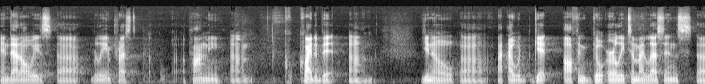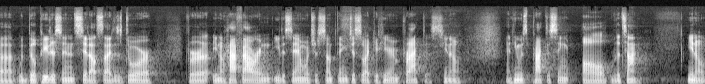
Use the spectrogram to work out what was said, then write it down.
and that always uh, really impressed upon me um, qu- quite a bit. Um, you know, uh, I, I would get often go early to my lessons uh, with Bill Peterson and sit outside his door for you know half hour and eat a sandwich or something just so I could hear him practice. You know, and he was practicing all the time. You know,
